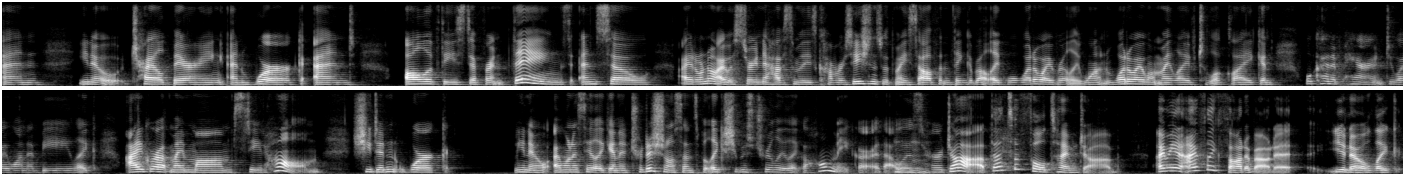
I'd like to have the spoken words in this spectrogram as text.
and, you know, childbearing and work and all of these different things. And so, I don't know, I was starting to have some of these conversations with myself and think about like, well, what do I really want? And what do I want my life to look like? And what kind of parent do I want to be? Like, I grew up, my mom stayed home. She didn't work, you know, I want to say like in a traditional sense, but like she was truly like a homemaker. That was mm-hmm. her job. That's a full time job. I mean, I've like thought about it, you know, like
